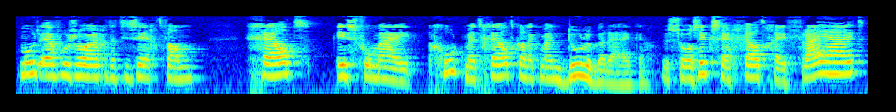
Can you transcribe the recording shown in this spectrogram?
moet ervoor zorgen dat hij zegt van, geld is voor mij goed, met geld kan ik mijn doelen bereiken. Dus zoals ik zeg, geld geeft vrijheid.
